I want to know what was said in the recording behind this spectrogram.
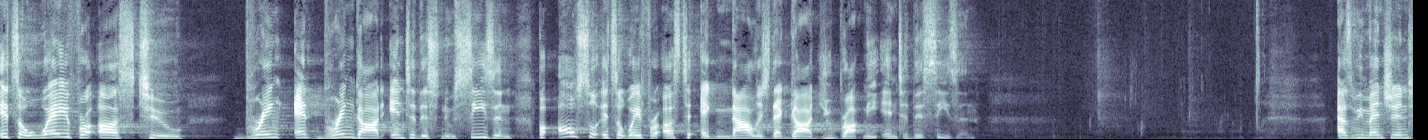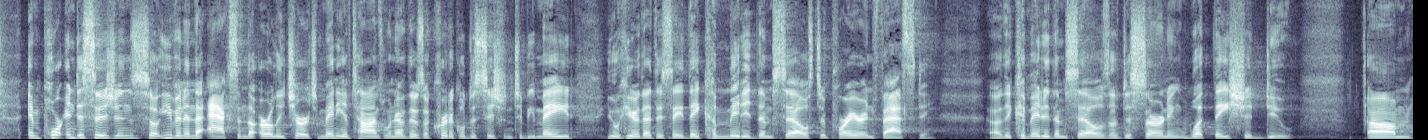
it's a way for us to bring and bring God into this new season, but also it's a way for us to acknowledge that God, you brought me into this season. As we mentioned, important decisions. So, even in the Acts in the early church, many of times, whenever there's a critical decision to be made, you'll hear that they say they committed themselves to prayer and fasting. Uh, they committed themselves of discerning what they should do. Um,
